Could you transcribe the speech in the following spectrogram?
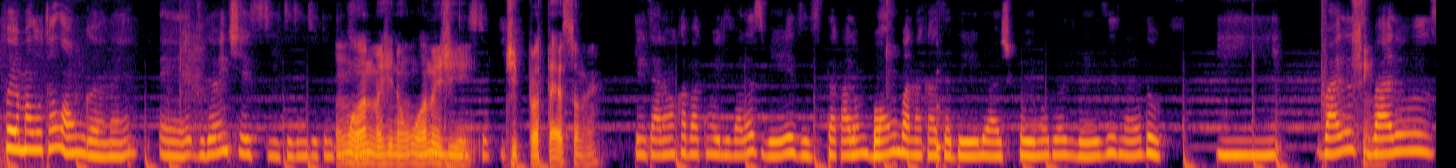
E foi uma luta longa, né? É, durante esse 380 Um ano, imagina, um ano de, Isso. de protesto, né? Tentaram acabar com ele várias vezes, tacaram bomba na casa dele, eu acho que foi uma ou duas vezes, né, Du? E vários, Sim. vários,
